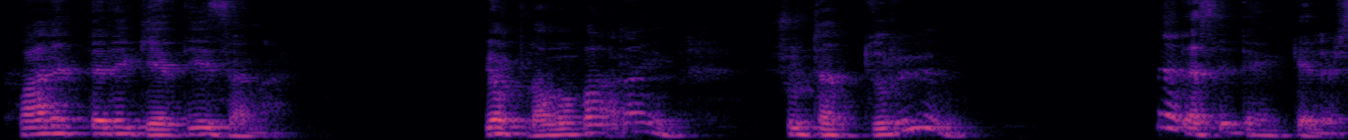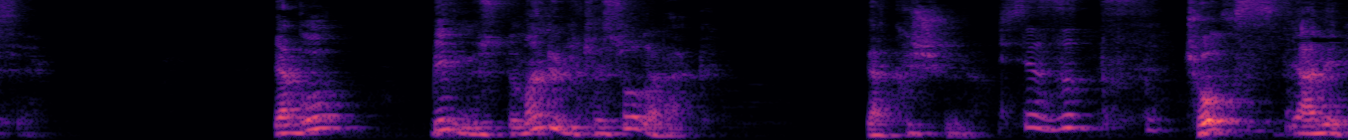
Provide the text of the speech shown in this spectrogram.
tuvaletleri geldiği zaman yok lavabo arayayım. Şurada duruyorum. Neresi denk gelirse. Ya bu bir Müslüman ülkesi olarak yakışmıyor. İşte zıt. Çok yani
